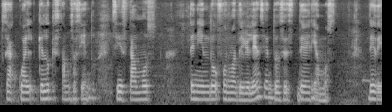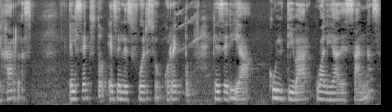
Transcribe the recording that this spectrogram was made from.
O sea, cuál, qué es lo que estamos haciendo. Si estamos teniendo formas de violencia, entonces deberíamos de dejarlas. El sexto es el esfuerzo correcto, que sería cultivar cualidades sanas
